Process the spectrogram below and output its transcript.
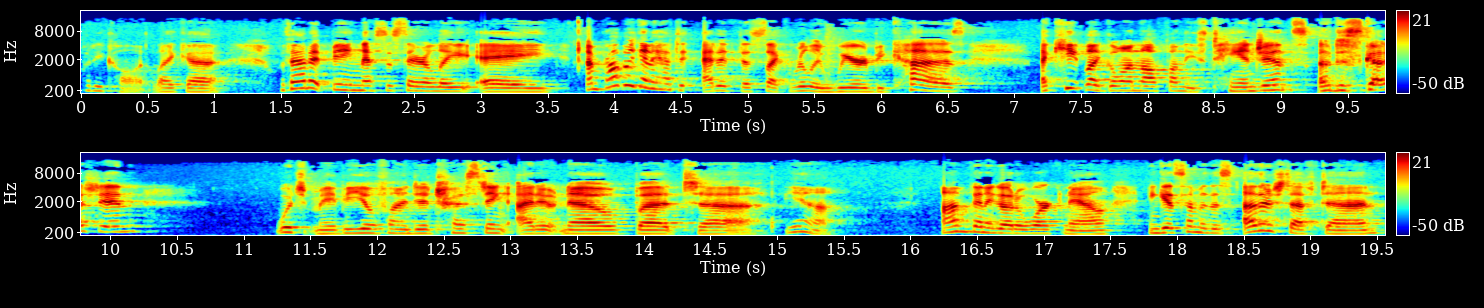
what do you call it? Like a, without it being necessarily a, I'm probably gonna have to edit this like really weird because I keep like going off on these tangents of discussion, which maybe you'll find interesting, I don't know, but uh, yeah. I'm gonna go to work now and get some of this other stuff done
